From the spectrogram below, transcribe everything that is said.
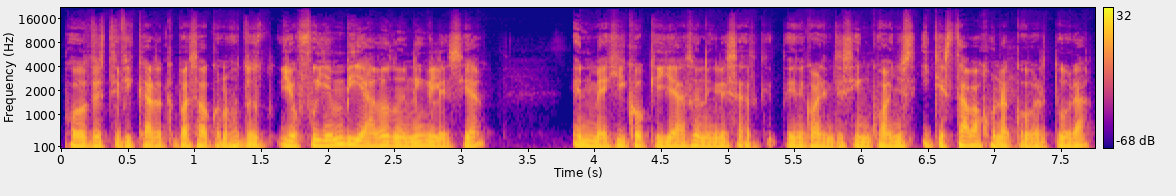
puedo testificar lo que ha pasado con nosotros. Yo fui enviado de una iglesia en México, que ya es una iglesia que tiene 45 años y que está bajo una cobertura.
